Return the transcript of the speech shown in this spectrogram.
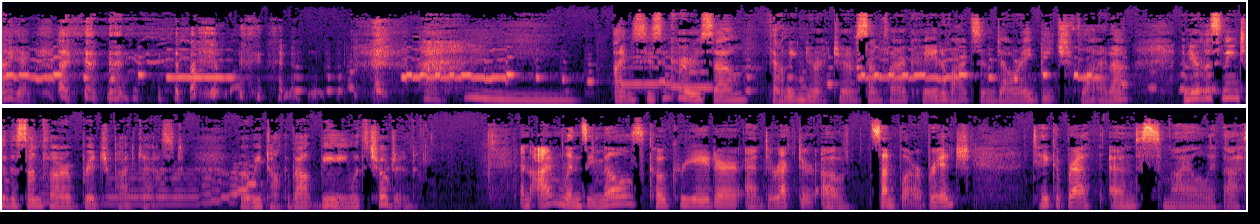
okay. I'm Susan Caruso, founding director of Sunflower Creative Arts in Delray Beach, Florida, and you're listening to the Sunflower Bridge podcast, where we talk about being with children. And I'm Lindsey Mills, co creator and director of Sunflower Bridge. Take a breath and smile with us.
